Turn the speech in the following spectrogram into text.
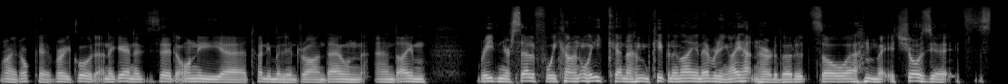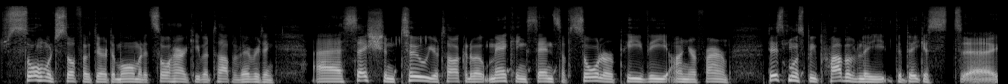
Right. Okay. Very good. And again, as you said, only uh, 20 million drawn down, and I'm reading yourself week on week, and I'm keeping an eye on everything. I hadn't heard about it, so um, it shows you it's so much stuff out there at the moment. It's so hard to keep on top of everything. Uh, session two, you're talking about making sense of solar PV on your farm. This must be probably the biggest uh,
